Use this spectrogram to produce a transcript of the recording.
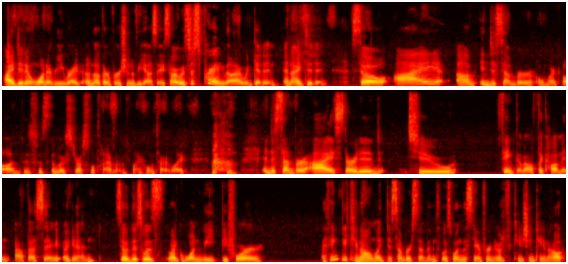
I didn't want to rewrite another version of the essay. So I was just praying that I would get in, and I didn't. So I, um, in December, oh my God, this was the most stressful time of my whole entire life. in December, I started to think about the Common App essay again. So this was like one week before I think it came out on like December 7th was when the Stanford notification came out.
